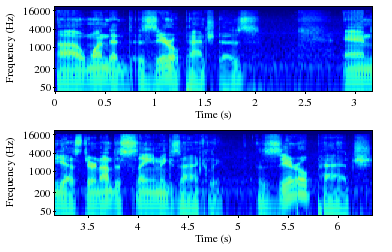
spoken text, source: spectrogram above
uh, one that Zero Patch does. And yes, they're not the same exactly. Zero Patch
